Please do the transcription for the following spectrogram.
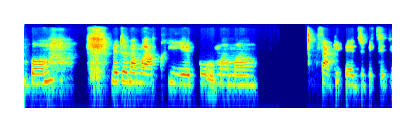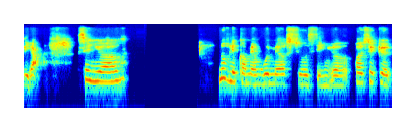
bon. Maintenant, moi, à prier pour maman, ça qui perd du petit Léa. Seigneur, nous voulons quand même remercier au Seigneur parce que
